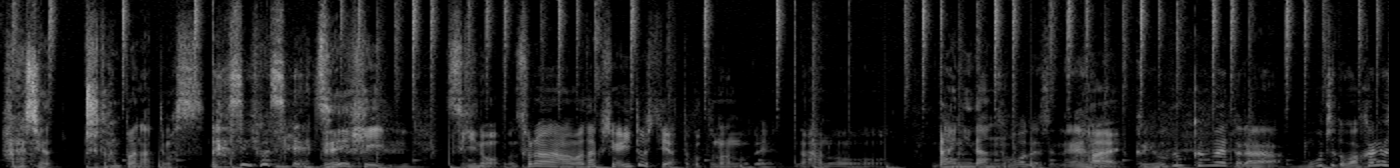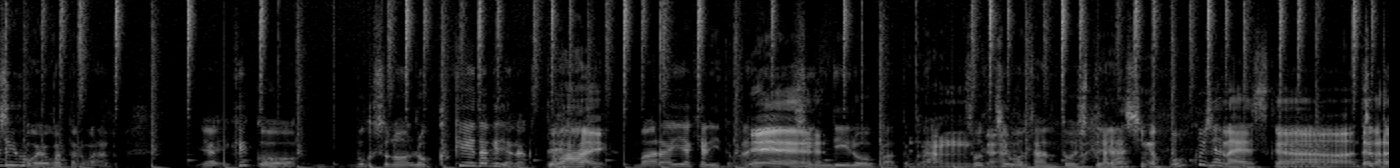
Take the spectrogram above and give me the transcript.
話が中途半端になってます。すいません。ぜひ次のそれは私が意図してやったことなのであの第2弾の。そうですね、はい、よく考えたらもうちょっと分かりやすい方が良かったのかなといや結構僕そのロック系だけじゃなくて、はい、マライア・キャリーとかね、えー、シンディ・ローパーとかそっちも担当して。話がフォークじゃないですか、えー、だから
